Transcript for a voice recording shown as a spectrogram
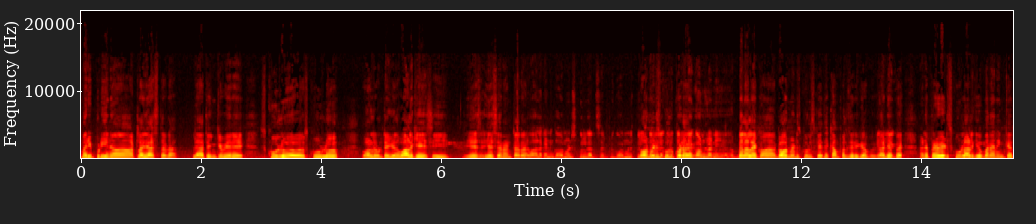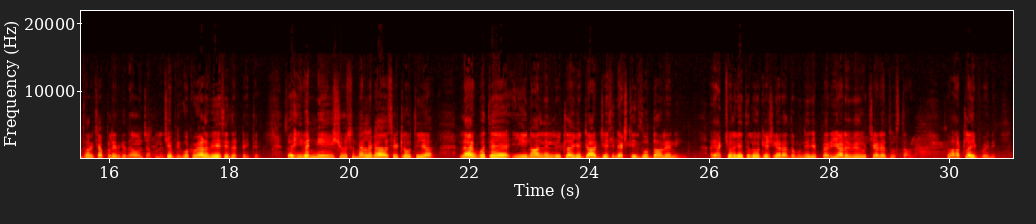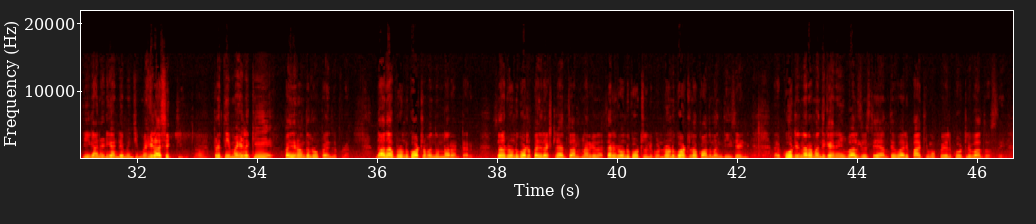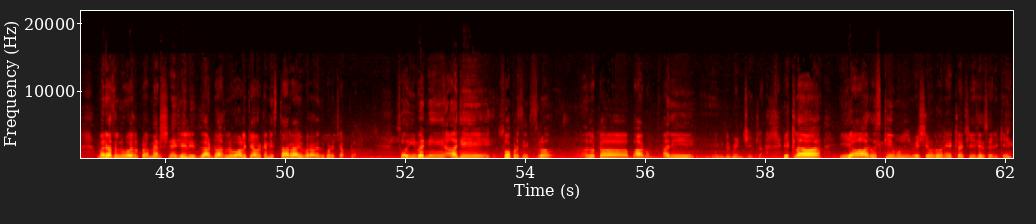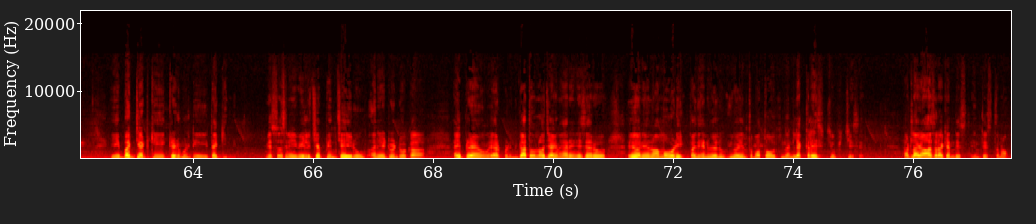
మరి ఇప్పుడు ఈయన అట్లా చేస్తాడా? లేకపోతే ఇంకా వేరే స్కూల్ స్కూల్లో వాళ్ళు ఉంటాయి కదా వాళ్ళకేసి వేసానంటారా వాళ్ళకండి గవర్నమెంట్ స్కూల్ కదా సార్ ఇప్పుడు గవర్నమెంట్ గవర్నమెంట్ స్కూల్ కూడా అకౌంట్లోనే పిల్లల గవర్నమెంట్ స్కూల్స్కి అయితే కంపల్సరీగా అంటే అంటే ప్రైవేట్ స్కూల్ వాళ్ళకి ఇవ్వనని ఇంకెంతవరకు చెప్పలేదు కదా? అవును చెప్పలేదు. చెప్పి ఒకవేళ వేసేటట్టయితే. సో ఇవన్నీ ఇష్యూస్ మెల్లగా సెటిల్ అవుతాయా? లేకపోతే ఈ నాలుగు నెలలు ఇట్లాగే డాట్ చేసి నెక్స్ట్ ఇయర్ చూద్దాంలే అని? యాక్చువల్గా అయితే లోకేష్ గారు అంతకుముందే చెప్పారు ఈ ఏడాది వేది వచ్చే ఏడాది చూస్తామని. సో అట్లా అయిపోయింది. ఇంక అన్నిటికంటే మించి మహిళా శక్తి. ప్రతి మహిళకి పదిహేను వందల రూపాయలు చొప్పున. దాదాపు రెండు కోట్ల మంది ఉన్నారంటారు. సో రెండు కోట్ల పది లక్షలు ఎంతో అంటున్నారు కదా. సరే రెండు కోట్లు అనుకోండి. రెండు కోట్లలో కొంతమంది తీసేయండి. కోటిన్నర మందికైనా ఇవ్వాల్సి వస్తే ఎంత ఇవ్వాలి? పాతిక ముప్పై వేల కోట్లు ఇవ్వాల్సి వస్తుంది మరి అసలు నువ్వు అసలు మెన్షనే చేయలేదు. దాంట్లో అసలు వాళ్ళకి ఎవరికైనా ఇస్తారా ఇవ్వరా అనేది కూడా చెప్పలే. సో ఇవన్నీ అది సూపర్ సిక్స్లో అదొక భాగం. అది ఇంప్లిమెంట్ చేయట్లా. ఇట్లా ఈ ఆరు స్కీముల విషయంలోనే ఇట్లా చేసేసరికి ఈ బడ్జెట్కి క్రెడిబిలిటీ తగ్గింది. విశ్వసనీయ వీళ్ళు చెప్పింది చేయరు అనేటువంటి ఒక అభిప్రాయం ఏర్పడింది. గతంలో జగన్ గారు ఏం చేశారు? ఇదో నేను అమ్మ ఒడి పదిహేను వేలు ఇవో ఇంత మొత్తం అవుతుందని లెక్కలేసి చూపించేశారు. అట్లాగే ఆసరా కింద ఇంత ఇస్తున్నాం.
